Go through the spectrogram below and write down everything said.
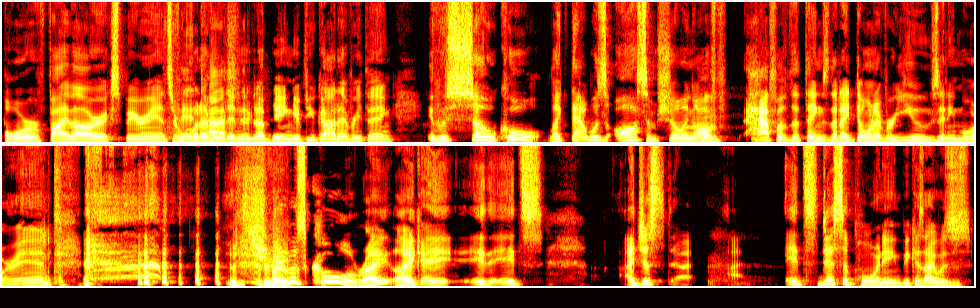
four or five hour experience or whatever it ended up being if you got everything. It was so cool. Like that was awesome. Showing Mhm. off half of the things that I don't ever use anymore. And It's but true. it was cool, right? Like it, it, it's, I just, uh, it's disappointing because I was,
